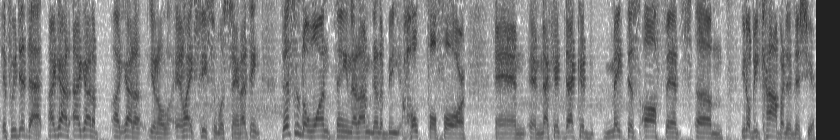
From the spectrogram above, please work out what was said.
if we did that. I got, I got a, I got a, you know, and like Cecil was saying, I think this is the one thing that I'm going to be hopeful for, and and that could that could make this offense, um, you know, be competent this year.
